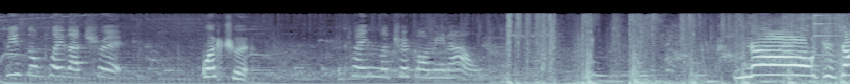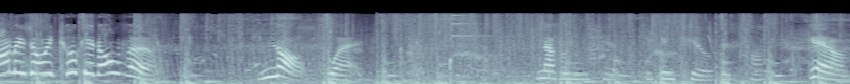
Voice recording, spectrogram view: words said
Please don't play that trick. What trick? You're playing the trick on me now. No, the zombies only took it over. No way. Never been killed. You can kill this time. Get him.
